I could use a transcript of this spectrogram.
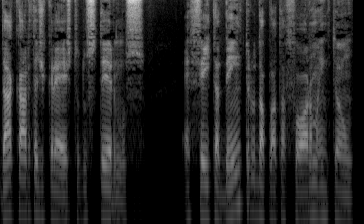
da carta de crédito, dos termos, é feita dentro da plataforma, então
